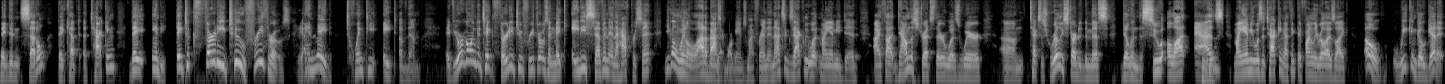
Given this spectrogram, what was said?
They didn't settle. They kept attacking. They, Andy, they took 32 free throws yeah. and made 28 of them. If you're going to take 32 free throws and make 87.5%, you're going to win a lot of basketball yeah. games, my friend. And that's exactly what Miami did. I thought down the stretch there was where um, Texas really started to miss Dylan Disu a lot as mm-hmm. Miami was attacking. I think they finally realized, like, oh, we can go get it.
